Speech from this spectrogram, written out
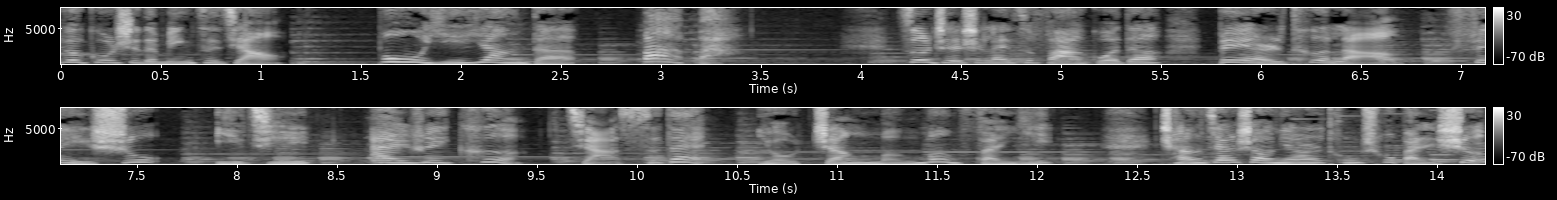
个故事的名字叫《不一样的爸爸》，作者是来自法国的贝尔特朗·费舒以及艾瑞克·贾斯代，由张萌萌翻译，长江少年儿童出版社、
